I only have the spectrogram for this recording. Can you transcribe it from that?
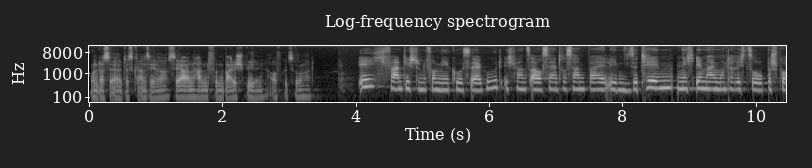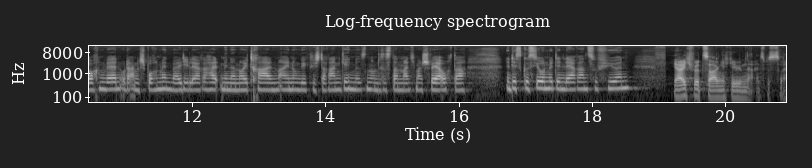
und dass er das Ganze ja sehr anhand von Beispielen aufgezogen hat. Ich fand die Stunde von Mirko sehr gut. Ich fand es auch sehr interessant, weil eben diese Themen nicht immer im Unterricht so besprochen werden oder angesprochen werden, weil die Lehrer halt mit einer neutralen Meinung wirklich daran gehen müssen und es ist dann manchmal schwer, auch da eine Diskussion mit den Lehrern zu führen. Ja, ich würde sagen, ich gebe ihm eine 1 bis 2.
